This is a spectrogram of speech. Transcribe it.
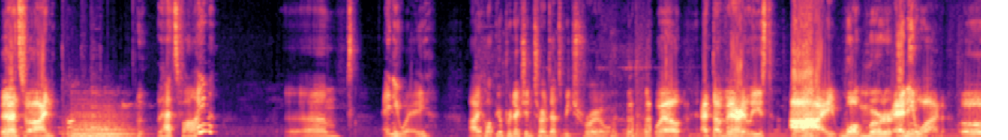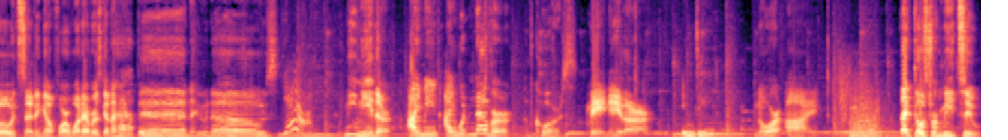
That's fine. That's fine? Um. Anyway, I hope your prediction turns out to be true. well, at the very least, I won't murder anyone. Oh, it's setting up for whatever's gonna happen. Who knows? Yeah, Me neither. I mean, I would never. Of course. Me neither. indeed. Nor I. That goes for me too.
